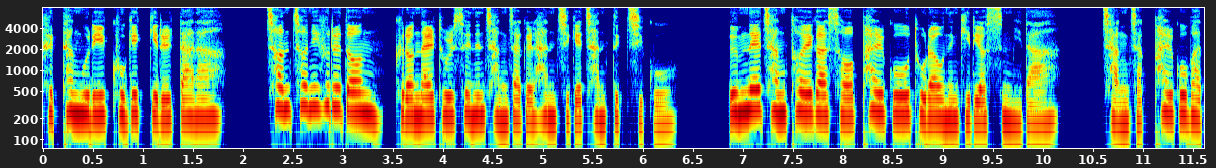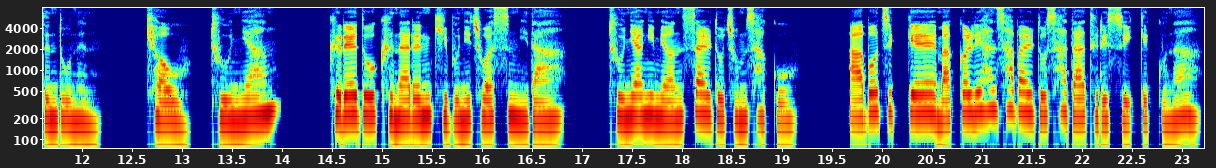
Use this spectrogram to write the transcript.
흙탕물이 고갯길을 따라 천천히 흐르던 그런 날 돌쇠는 장작을 한 지게 잔뜩 지고 읍내 장터에 가서 팔고 돌아오는 길이었습니다. 장작 팔고 받은 돈은 겨우 두 냥? 그래도 그날은 기분이 좋았습니다. 두 냥이면 쌀도 좀 사고 아버지께 막걸리 한 사발도 사다 드릴 수 있겠구나.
